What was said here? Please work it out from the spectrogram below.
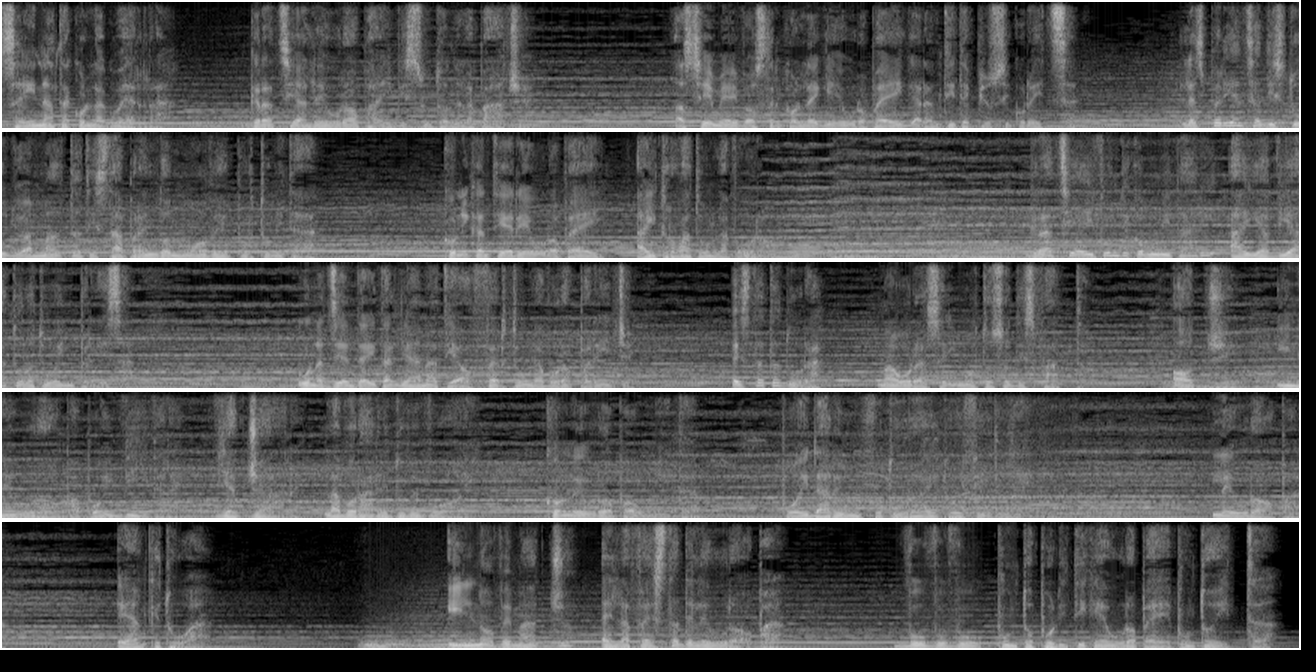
Sei nata con la guerra. Grazie all'Europa hai vissuto nella pace. Assieme ai vostri colleghi europei garantite più sicurezza. L'esperienza di studio a Malta ti sta aprendo nuove opportunità. Con i cantieri europei hai trovato un lavoro. Grazie ai fondi comunitari hai avviato la tua impresa. Un'azienda italiana ti ha offerto un lavoro a Parigi. È stata dura, ma ora sei molto soddisfatto. Oggi in Europa puoi vivere, viaggiare, lavorare dove vuoi. Con l'Europa unita puoi dare un futuro ai tuoi figli. L'Europa è anche tua. Il 9 maggio è la festa dell'Europa. www.politicheeuropee.it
